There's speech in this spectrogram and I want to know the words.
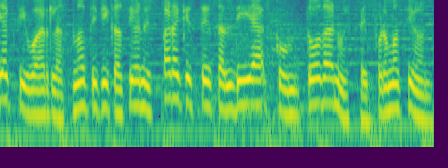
y activar las notificaciones para que estés al día con toda nuestra información.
